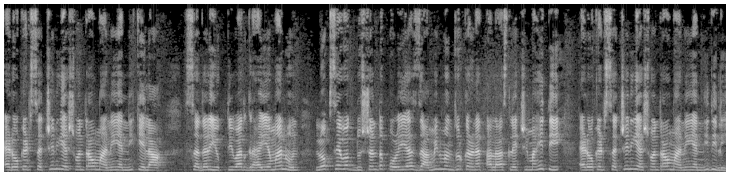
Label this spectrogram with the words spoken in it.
ॲडव्होकेट सचिन यशवंतराव माने यांनी केला. सदर युक्तिवाद ग्राह्य मानून लोकसेवक दुष्यंत कोळी यास जामीन मंजूर करण्यात आला असल्याची माहिती ॲडव्होकेट सचिन यशवंतराव माने यांनी दिली.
